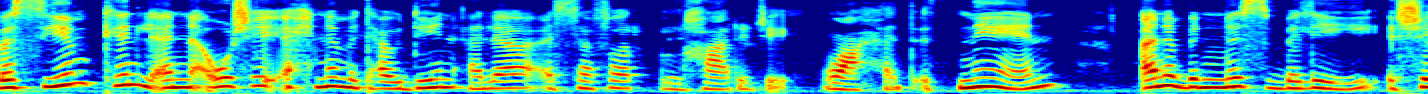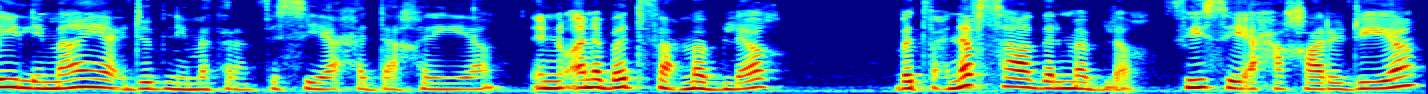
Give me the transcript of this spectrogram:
بس يمكن لأن أول شيء إحنا متعودين على السفر الخارجي. واحد. اثنين أنا بالنسبة لي الشيء اللي ما يعجبني مثلا في السياحة الداخلية إنه أنا بدفع مبلغ بدفع نفس هذا المبلغ في سياحة خارجية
